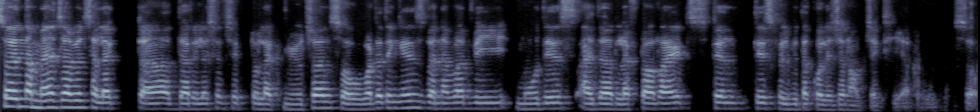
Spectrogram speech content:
So in the merge, I will select uh, the relationship to like mutual. So what the thing is, whenever we move this either left or right, still this will be the collision object here. So,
